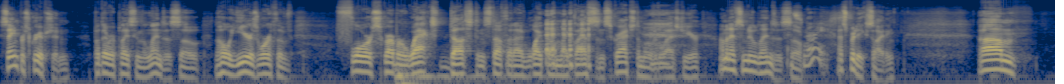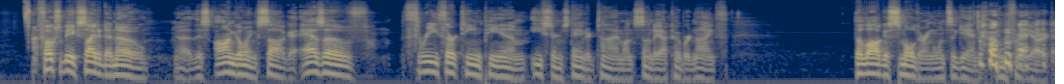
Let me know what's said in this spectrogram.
Same prescription, but they're replacing the lenses. So the whole year's worth of floor scrubber wax dust and stuff that I've wiped on my glasses and scratched them over the last year, I'm gonna have some new lenses. So That's nice. that's pretty exciting. Um, folks will be excited to know uh, this ongoing saga as of 3:13 p.m. Eastern Standard Time on Sunday, October 9th. The log is smoldering once again in the front yard.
